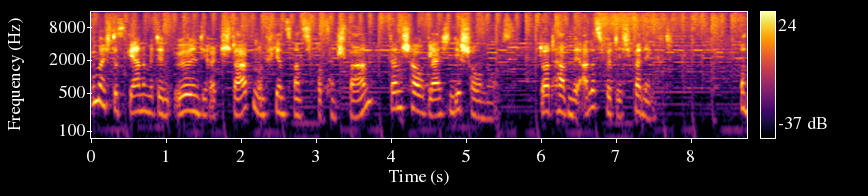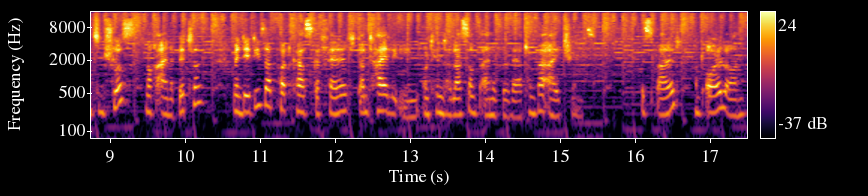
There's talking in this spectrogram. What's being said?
Du möchtest gerne mit den Ölen direkt starten und 24% sparen? Dann schau gleich in die Show Notes. Dort haben wir alles für dich verlinkt. Und zum Schluss noch eine Bitte. Wenn dir dieser Podcast gefällt, dann teile ihn und hinterlasse uns eine Bewertung bei iTunes. Bis bald und Oil on!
